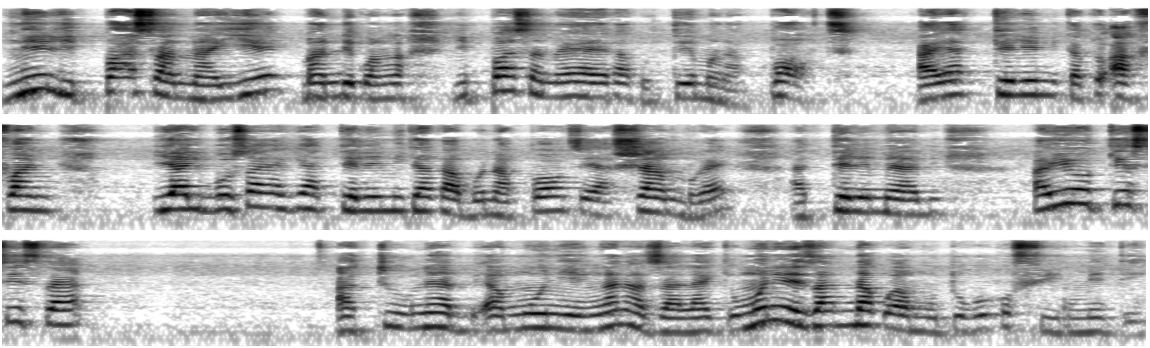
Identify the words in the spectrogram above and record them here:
ni lipasa na ye bandeko yanga lipasa na ye ayaka kotema na porte aya telemi tato afani ya liboso ayaki atelemi kaka bo na porte ya chambre atelemi abi ayoki sisa atourne amoni ye ngai nazalaki omoni eza ndako ya moto okoki kofirme te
